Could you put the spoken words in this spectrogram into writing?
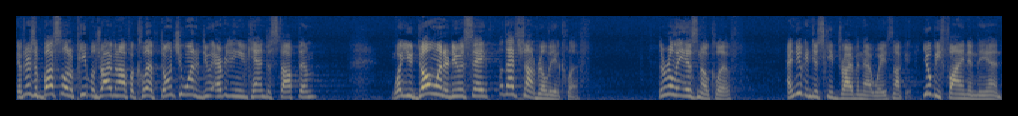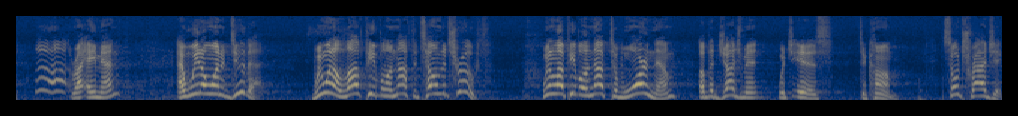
If there's a busload of people driving off a cliff, don't you want to do everything you can to stop them? What you don't want to do is say, well, that's not really a cliff. There really is no cliff. And you can just keep driving that way. It's not, you'll be fine in the end. Ah, right? Amen? And we don't want to do that. We want to love people enough to tell them the truth. We don't love people enough to warn them of the judgment which is to come. So tragic,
